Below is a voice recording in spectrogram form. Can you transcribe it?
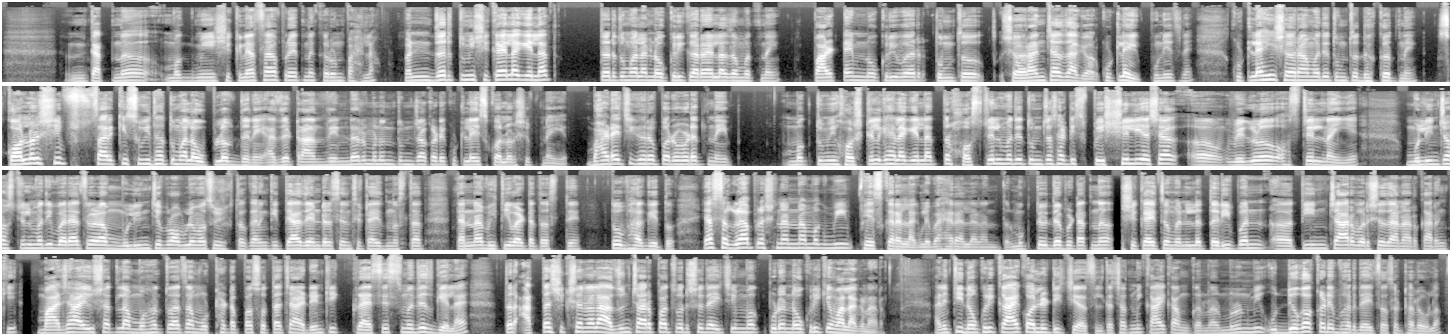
त्यातनं मग मी शिकण्याचा प्रयत्न करून पाहिला. पण जर तुम्ही शिकायला गेलात तर तुम्हाला नोकरी करायला जमत नाही. पार्ट टाइम नोकरीवर तुमचं शहरांच्या जागेवर कुठल्याही पुणेच नाही कुठल्याही शहरामध्ये तुमचं धकत नाही. स्कॉलरशिप सारखी सुविधा तुम्हाला उपलब्ध नाही. ॲज अ ट्रान्सजेंडर म्हणून तुमच्याकडे कुठल्याही स्कॉलरशिप नाही आहेत भाड्याची घरं परवडत नाहीत. मग तुम्ही हॉस्टेल घ्यायला गेलात तर हॉस्टेलमध्ये तुमच्यासाठी स्पेशली अशा वेगळं हॉस्टेल नाही आहे मुलींच्या हॉस्टेलमध्ये बऱ्याच वेळा मुलींचे प्रॉब्लेम असू शकतात कारण की त्या जेंडर सेन्सिटाईज नसतात त्यांना भीती वाटत असते. तो भाग येतो. या सगळ्या प्रश्नांना मग मी फेस करायला लागले बाहेर आल्यानंतर. मुक्त विद्यापीठातनं शिकायचं म्हणलं तरी पण तीन चार वर्ष जाणार. कारण की माझ्या आयुष्यातला महत्त्वाचा मोठा टप्पा स्वतःच्या आयडेंटिटी क्रायसिसमध्येच गेलाय. तर आत्ता शिक्षणाला अजून चार पाच वर्ष द्यायची मग पुढं नोकरी केव्हा लागणार? आणि ती नोकरी काय क्वालिटीची असेल त्याच्यात मी काय काम करणार? म्हणून मी उद्योगाकडे भर द्यायचं असं ठरवलं.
